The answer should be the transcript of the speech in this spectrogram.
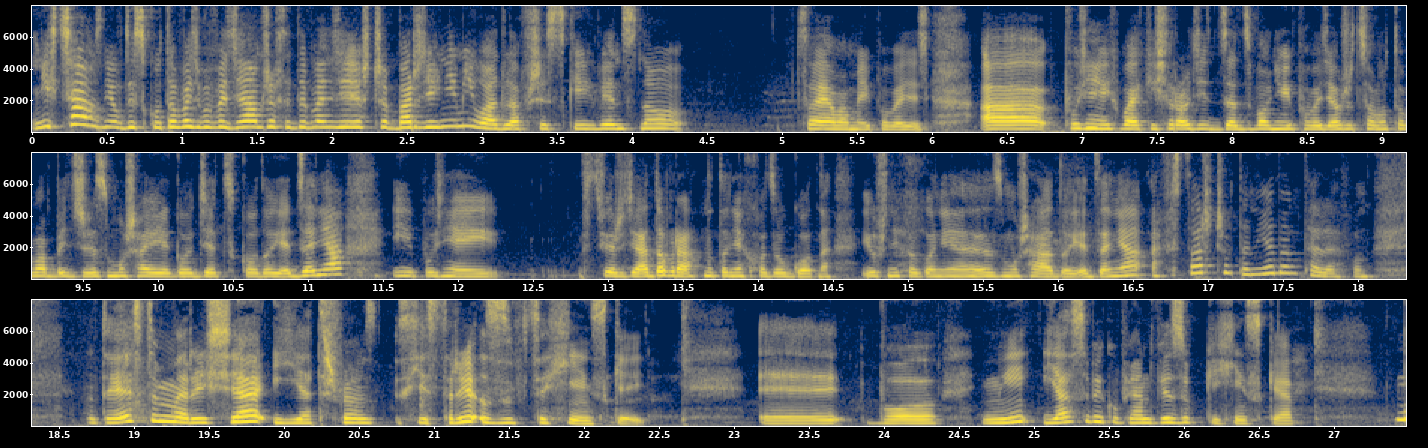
nie chciałam z nią dyskutować, bo wiedziałam, że wtedy będzie jeszcze bardziej niemiła dla wszystkich, więc no co ja mam jej powiedzieć? A później chyba jakiś rodzic zadzwonił i powiedział, że co to ma być, że zmusza jego dziecko do jedzenia i później stwierdziła, dobra, no to niech chodzą głodne. I już nikogo nie zmuszała do jedzenia, a wystarczył ten jeden telefon. No to ja jestem Marysia i ja też mam historię o zupce chińskiej. Yy, bo mi, ja sobie kupiłam dwie zupki chińskie. No,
